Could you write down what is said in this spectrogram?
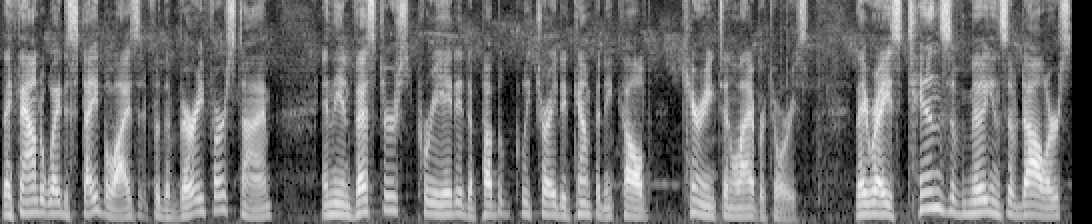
They found a way to stabilize it for the very first time and the investors created a publicly traded company called Carrington Laboratories. They raised tens of millions of dollars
